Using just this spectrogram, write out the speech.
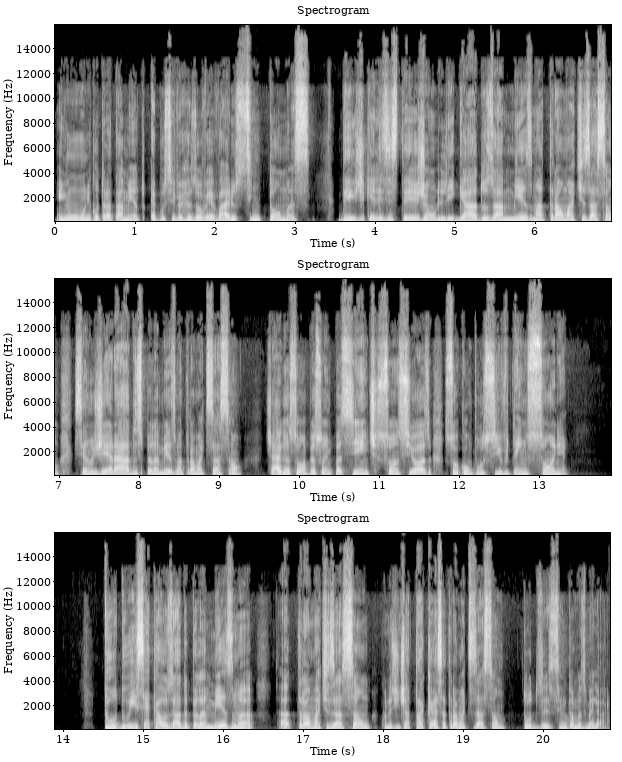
Em um único tratamento é possível resolver vários sintomas desde que eles estejam ligados à mesma traumatização, sendo gerados pela mesma traumatização. Tiago, eu sou uma pessoa impaciente, sou ansiosa, sou compulsivo e tenho insônia. Tudo isso é causado pela mesma uh, traumatização. Quando a gente atacar essa traumatização, todos esses sintomas melhoram.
